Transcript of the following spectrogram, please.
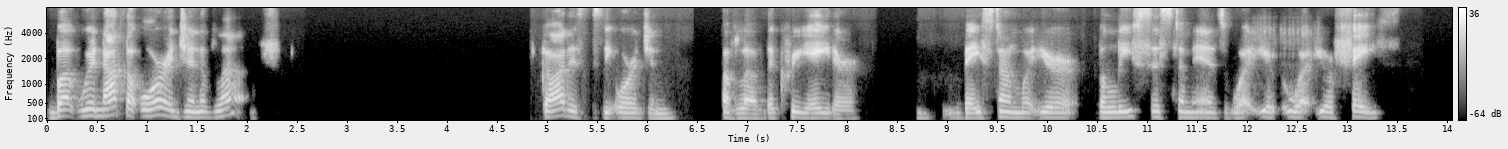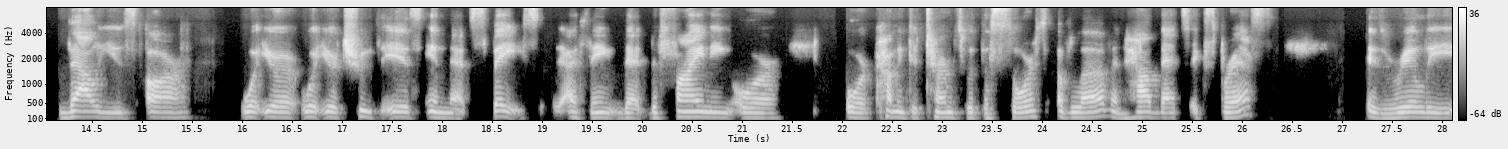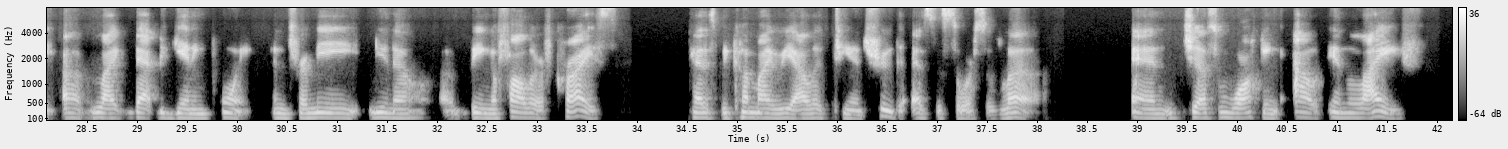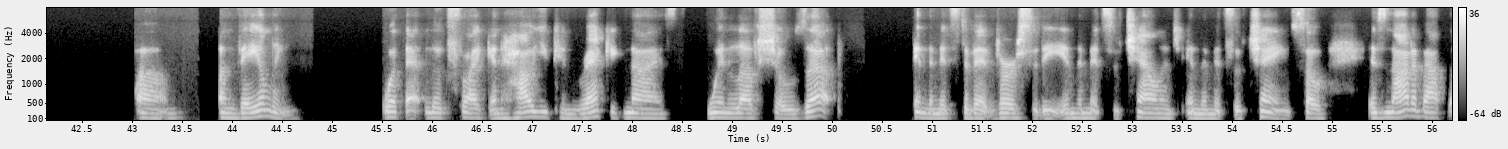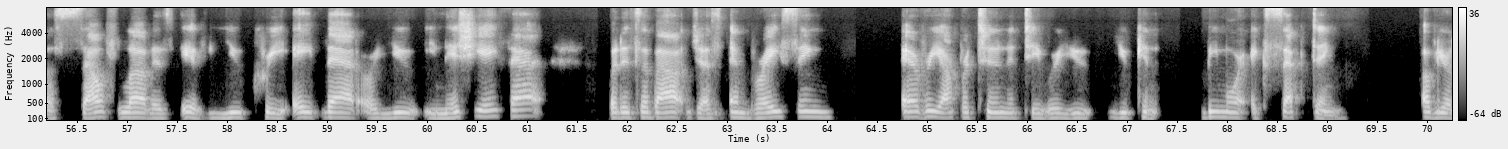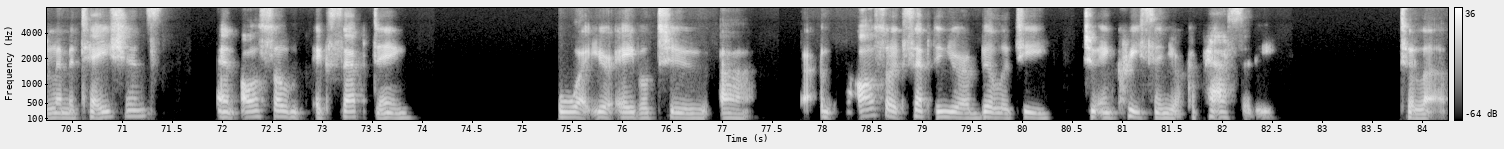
but we're not the origin of love. God is the origin of love, the creator based on what your belief system is, what your what your faith values are, what your what your truth is in that space. I think that defining or or coming to terms with the source of love and how that's expressed is really uh, like that beginning point. And for me, you know, uh, being a follower of Christ has become my reality and truth as the source of love. And just walking out in life, um, unveiling what that looks like and how you can recognize when love shows up in the midst of adversity, in the midst of challenge, in the midst of change. So it's not about the self love as if you create that or you initiate that, but it's about just embracing every opportunity where you you can be more accepting of your limitations and also accepting what you're able to uh, also accepting your ability to increase in your capacity to love.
